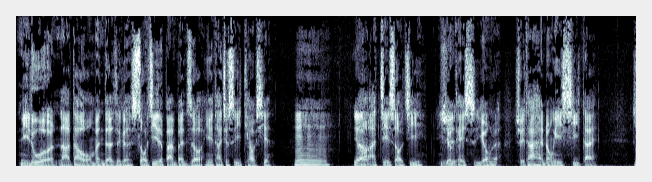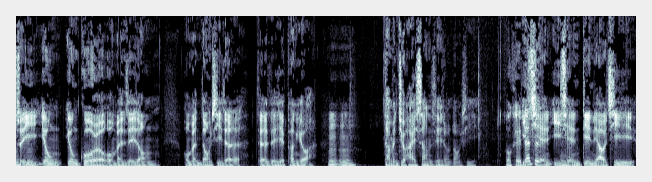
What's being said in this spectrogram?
你如果拿到我们的这个手机的版本之后，因为它就是一条线。嗯，要啊接手机，你就可以使用了，所以它很容易携带，所以用用过了我们这种我们东西的的这些朋友啊，嗯嗯，他们就爱上了这种东西。OK，以前以前电疗器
